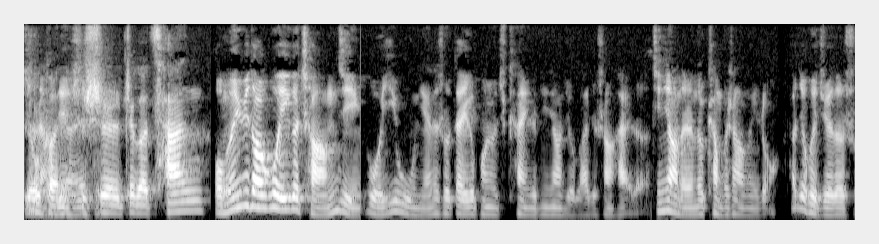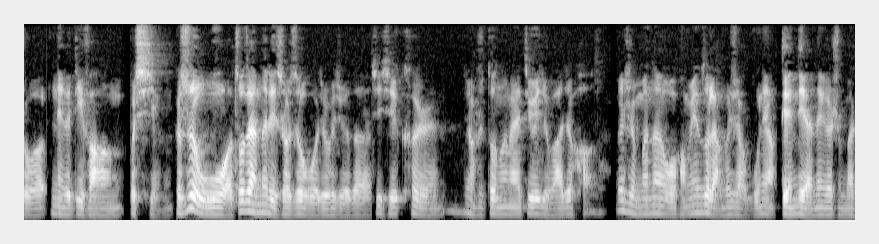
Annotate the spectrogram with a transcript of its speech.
有可能是这个餐。我们遇到过一个场景，我一五年的时候带一个朋友去看一个金匠酒吧，就上海的金匠的人都看不上那种，他就会觉得说那个地方不行。可是我坐在那里时候，就我就会觉得这些客人要是都能来鸡尾酒吧就好了。为什么呢？我旁边坐两个小姑娘，点点那个什么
